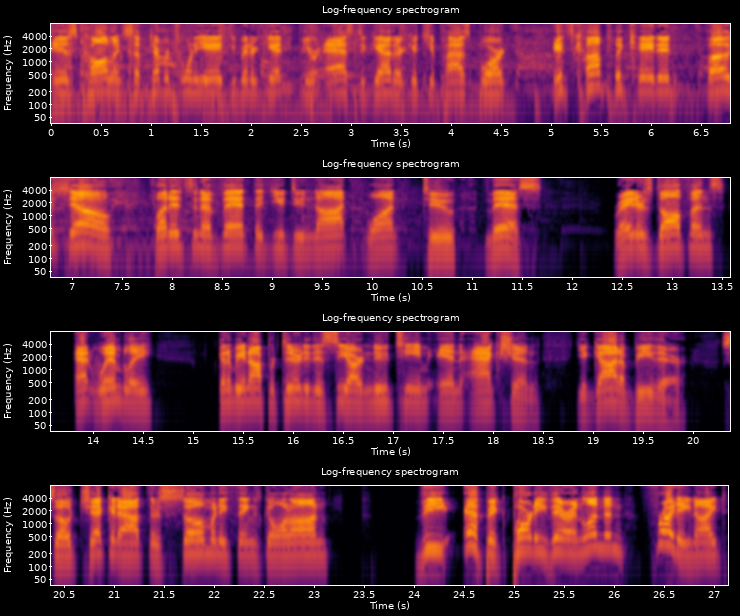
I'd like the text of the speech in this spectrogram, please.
is calling September 28th. You better get your ass together, get your passport. It's complicated, faux show, but it's an event that you do not want to miss. Raiders Dolphins at Wembley. Going to be an opportunity to see our new team in action. You got to be there. So check it out. There's so many things going on. The epic party there in London, Friday night.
